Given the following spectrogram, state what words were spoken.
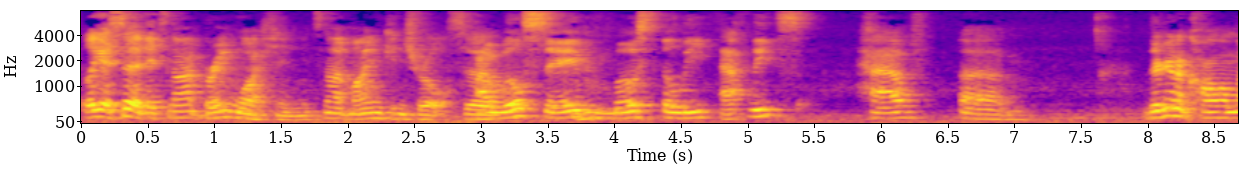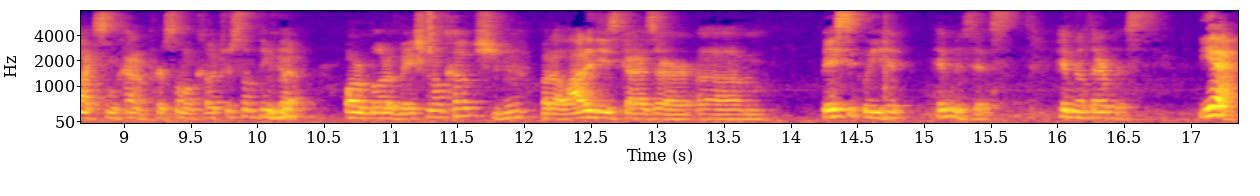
like I said, it's not brainwashing. It's not mind control. So I will say Mhm. most elite athletes have. Um, they're gonna call them like some kind of personal coach or something, Mhm. but or motivational coach. Mhm. But a lot of these guys are um, basically hyp- hypnotists, hypnotherapists. yeah,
